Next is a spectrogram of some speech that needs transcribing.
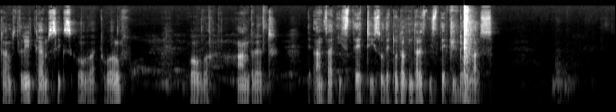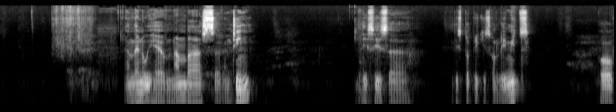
times 3 times 6 over 12 over 100 the answer is 30 so the total interest is 30 dollars. And then we have number 17 this is uh, this topic is on limits of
